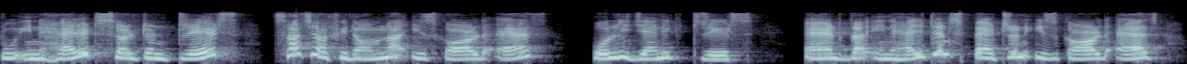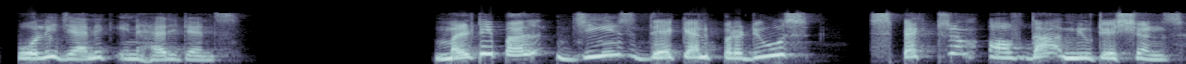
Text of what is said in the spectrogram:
to inherit certain traits. Such a phenomena is called as polygenic traits and the inheritance pattern is called as polygenic inheritance. Multiple genes they can produce spectrum of the mutations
